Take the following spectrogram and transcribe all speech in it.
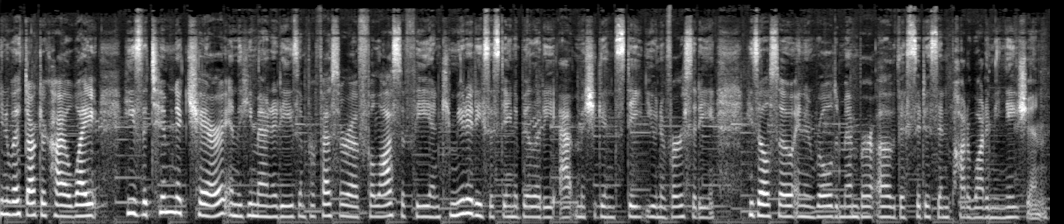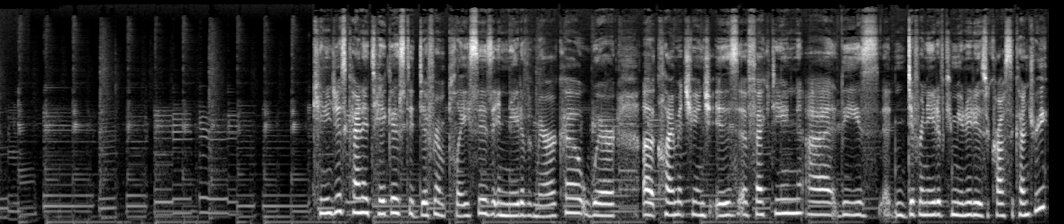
Talking with Dr. Kyle Whyte. He's the Timnick Chair in the Humanities and Professor of Philosophy and Community Sustainability at Michigan State University. He's also an enrolled member of the Citizen Potawatomi Nation. Can you just kind of take us to different places in Native America where uh, climate change is affecting uh, these uh, different Native communities across the country?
